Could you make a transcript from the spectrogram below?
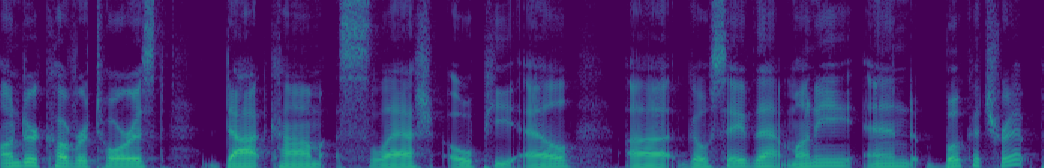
undercovertourist.com/opl. Uh, go save that money and book a trip.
